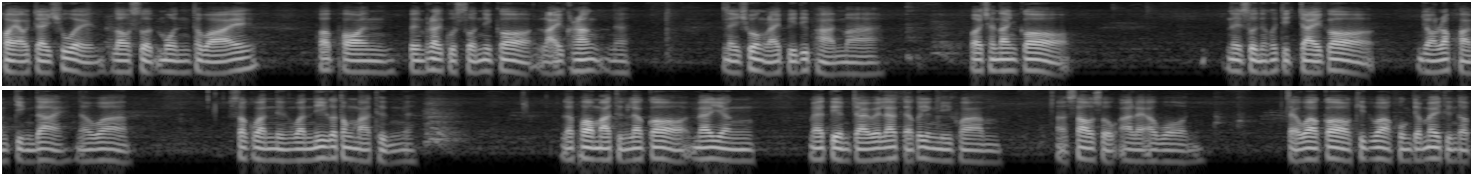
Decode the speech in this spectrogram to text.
คอยเอาใจช่วย เราสวดมนต์ถวายพระพรเป็นพระราชกุศลนี่ก็หลายครั้งนะในช่วงหลายปีที่ผ่านมา เพราะฉะนั้นก็ ในส่วนหนึ่งของจิตใจก็ยอมรับความจริงได้นะว่าสักวันหนึ่งวันนี้ก็ต้องมาถึงนะแล้วพอมาถึงแล้วก็แม้ยังแม้เตรียมใจไว้แล้ว แต่ก็ยังมีความเศร้าโศกอะไรอาวรณ์แต่ว่าก็คิดว่าคงจะไม่ถึงกับ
